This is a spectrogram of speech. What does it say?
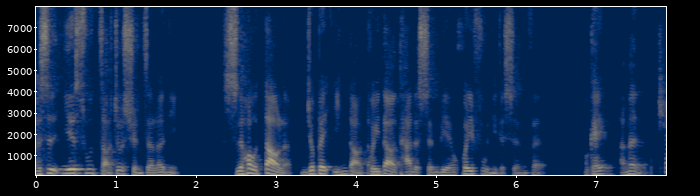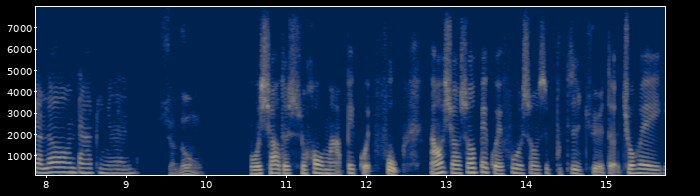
而是耶稣早就选择了你。时候到了，你就被引导回到他的身边，恢复你的身份。OK，阿门。Shalom，大家平安。Shalom。我小的时候嘛，被鬼附，然后小时候被鬼附的时候是不自觉的，就会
